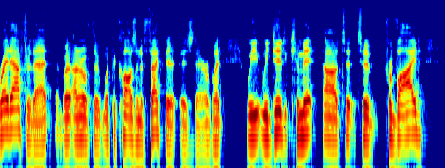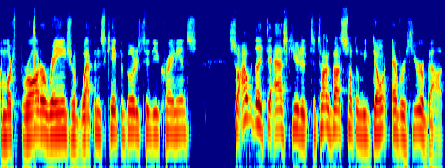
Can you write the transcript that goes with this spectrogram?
right after that, but I don't know if the, what the cause and effect is there, but we we did commit uh, to to provide a much broader range of weapons capabilities to the Ukrainians. So I would like to ask you to, to talk about something we don't ever hear about.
